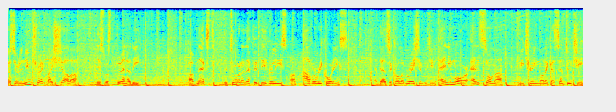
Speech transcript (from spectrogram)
Just heard a new track by SCHALA. This was Threnody. Up next, the 250th release on Ava Recordings. And that's a collaboration between Andy Moor and Somna featuring Monika Santucci.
